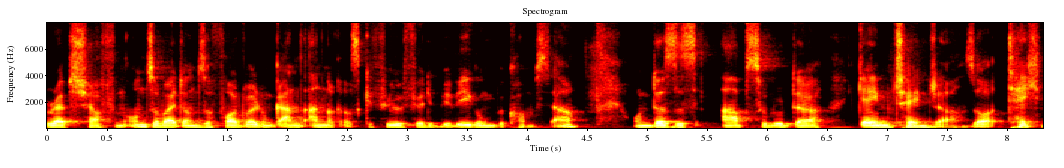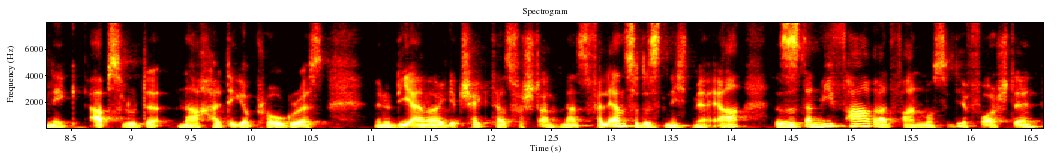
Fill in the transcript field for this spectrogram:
Reps schaffen und so weiter und so fort, weil du ein ganz anderes Gefühl für die Bewegung bekommst, ja. Und das ist absoluter Game Changer. So, Technik, absoluter nachhaltiger Progress. Wenn du die einmal gecheckt hast, verstanden hast, verlernst du das nicht mehr, ja. Das ist dann wie Fahrradfahren, musst du dir vorstellen.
